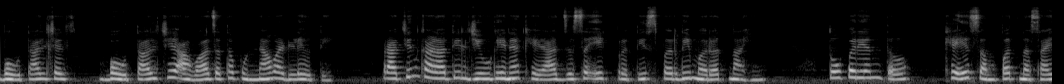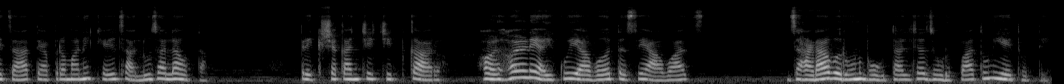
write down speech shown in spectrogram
भोवतालच्या भोवतालचे आवाज आता पुन्हा वाढले होते. प्राचीन काळातील जीवघेण्या खेळात जसं एक प्रतिस्पर्धी मरत नाही तोपर्यंत खेळ संपत नसायचा त्याप्रमाणे खेळ चालू झाला होता. प्रेक्षकांचे चित्कार हळहळणे ऐकू यावं तसे आवाज झाडावरून भोवतालच्या झुडपातून येत होते.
